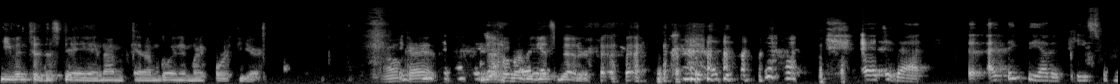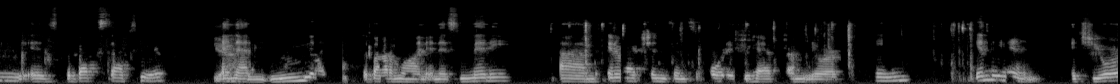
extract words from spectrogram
even to this day and i'm and i'm going in my fourth year Okay. I don't know if it gets better. Add to that, I think the other piece for me is the buck stops here. Yeah. And that mm-hmm. the bottom line, and as many um, interactions and support as you have from your team, in the end, it's your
